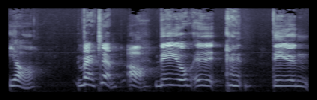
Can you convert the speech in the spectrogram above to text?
Ja. Verkligen. Ja. Det är ju, eh, det är ju en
